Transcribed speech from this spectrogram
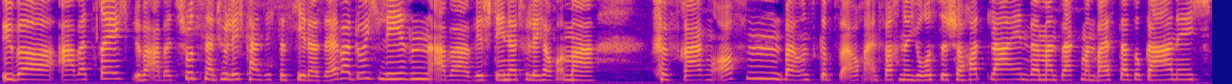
über Arbeitsrecht, über Arbeitsschutz. Natürlich kann sich das jeder selber durchlesen, aber wir stehen natürlich auch immer für Fragen offen. Bei uns gibt es auch einfach eine juristische Hotline, wenn man sagt, man weiß da so gar nicht.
